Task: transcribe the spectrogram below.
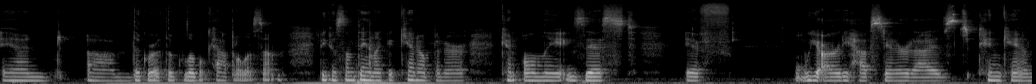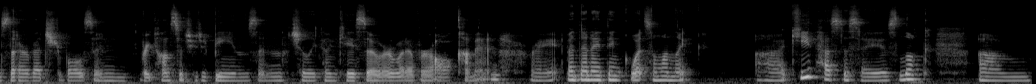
and um, the growth of global capitalism. Because something like a can opener can only exist if we already have standardized tin cans that are vegetables and reconstituted beans and chili con queso or whatever all come in, right? But then I think what someone like uh, Keith has to say is look, um,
